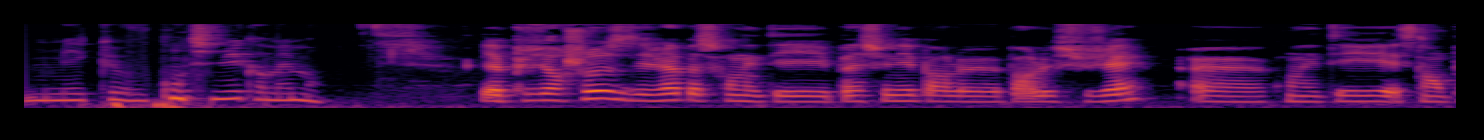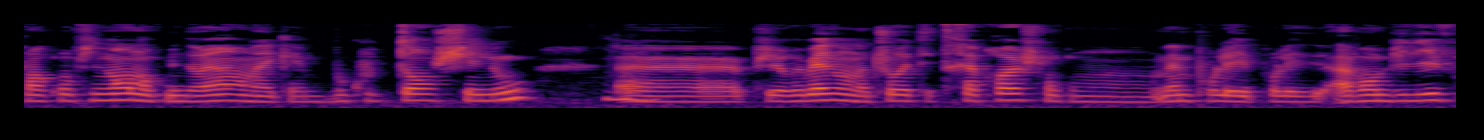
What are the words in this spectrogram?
mais que vous continuez quand même? Il y a plusieurs choses déjà parce qu'on était passionnés par le par le sujet, euh, qu'on était c'était en plein confinement donc mine de rien on avait quand même beaucoup de temps chez nous. Euh, puis Ruben on a toujours été très proches donc on, même pour les pour les avant Believe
